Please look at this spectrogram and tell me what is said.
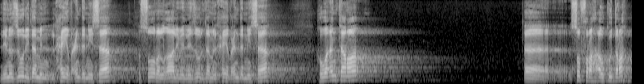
لنزول دم الحيض عند النساء الصورة الغالبة لنزول دم الحيض عند النساء هو أن ترى آه، صفرة أو كدرة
